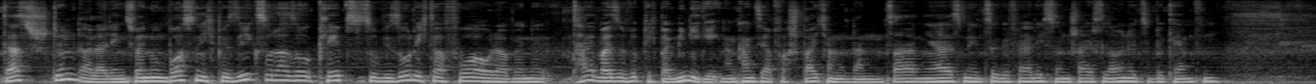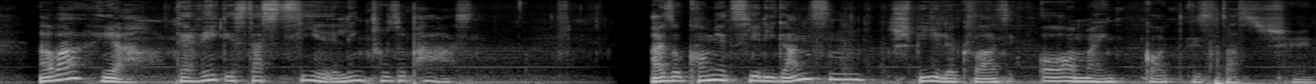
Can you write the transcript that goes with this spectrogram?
Das stimmt allerdings. Wenn du einen Boss nicht besiegst oder so, klebst du sowieso dich davor oder wenn du teilweise wirklich bei Minigegnern kannst du einfach speichern und dann sagen, ja, ist mir zu gefährlich, so einen scheiß Leune zu bekämpfen. Aber ja, der Weg ist das Ziel. A Link to the Past. Also kommen jetzt hier die ganzen Spiele quasi. Oh mein Gott, ist das schön.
